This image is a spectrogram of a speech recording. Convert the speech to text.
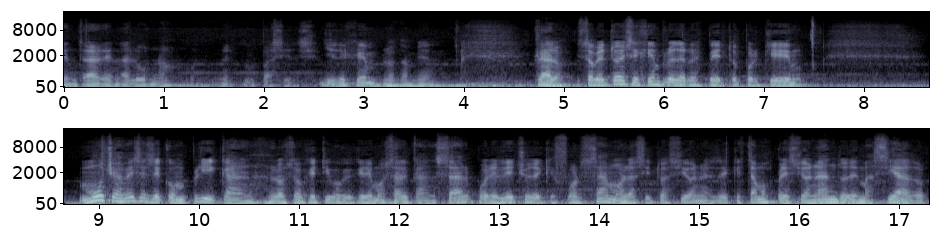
entrar en la luz, ¿no? paciencia. Y el ejemplo también. Claro, sobre todo ese ejemplo de respeto, porque Muchas veces se complican los objetivos que queremos alcanzar por el hecho de que forzamos las situaciones, de que estamos presionando demasiado,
